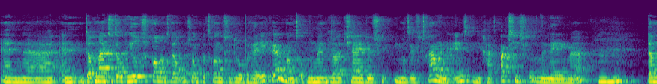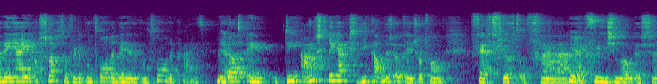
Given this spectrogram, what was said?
En, eh, en dat maakt het ook heel spannend wel om zo'n patroon te doorbreken. Want op het moment dat jij dus iemand in vertrouwen neemt en die gaat acties ondernemen, Mhm. dan ben jij als slachtoffer de controle binnen de controle kwijt. En, dat, en die angstreactie die kan dus ook weer een soort van vecht, vlucht of eh, Ja. freeze modus eh,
